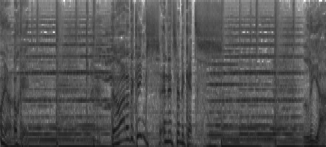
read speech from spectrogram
Oh ja, oké. Dat waren de Kings en dit zijn de Cats. Lia.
